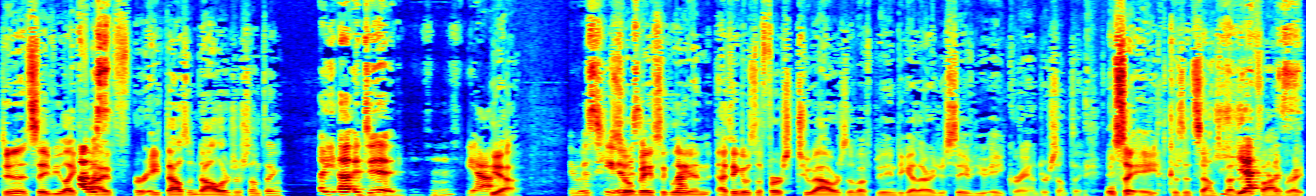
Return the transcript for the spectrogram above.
Didn't it save you like five was, or eight thousand dollars or something? Uh, uh, it did. Mm-hmm. yeah. Yeah it was huge. So basically, and I think it was the first two hours of us being together. I just saved you eight grand or something. We'll say eight because it sounds better yes. than five, right?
